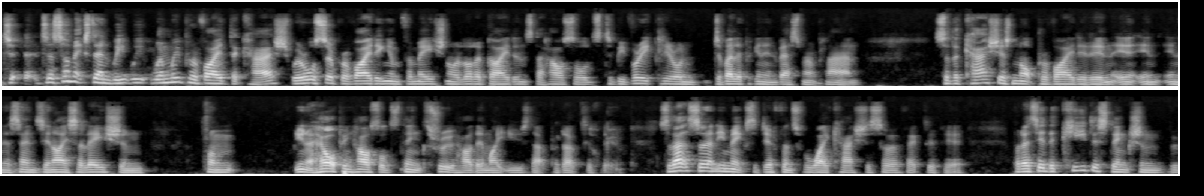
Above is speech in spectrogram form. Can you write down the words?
to, to some extent, we, we when we provide the cash, we're also providing information or a lot of guidance to households to be very clear on developing an investment plan. So the cash is not provided in in in a sense in isolation from you know helping households think through how they might use that productively. So that certainly makes a difference for why cash is so effective here. But I'd say the key distinction b-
